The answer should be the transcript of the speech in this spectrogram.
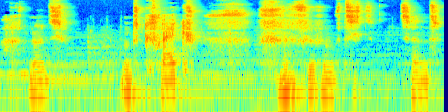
98 und Crack für 50 Cent.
